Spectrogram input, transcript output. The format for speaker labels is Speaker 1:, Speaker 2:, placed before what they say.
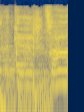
Speaker 1: second.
